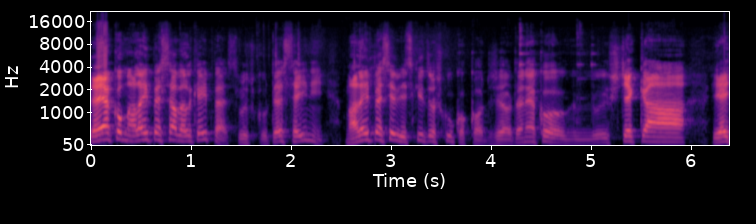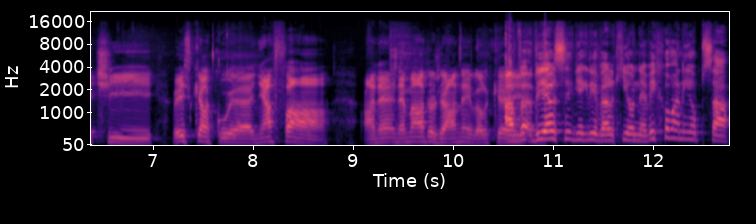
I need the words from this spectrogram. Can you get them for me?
to je jako malej pes a velký pes, Ludku, to je stejný. Malej pes je vždycky trošku kokot, že jo? Ten jako štěká, ječí, vyskakuje, ňafá a ne, nemá to žádný velký... A viděl jsi někdy velkýho nevychovaného psa?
